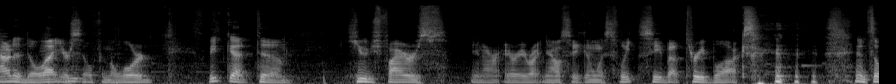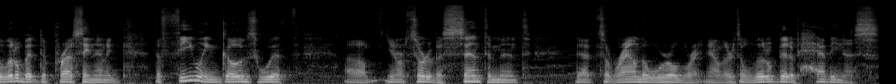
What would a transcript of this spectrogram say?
how to delight yourself in the Lord. We've got um, huge fires in our area right now, so you can only see about three blocks. and it's a little bit depressing, and the feeling goes with, um, you know, sort of a sentiment that's around the world right now. There's a little bit of heaviness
